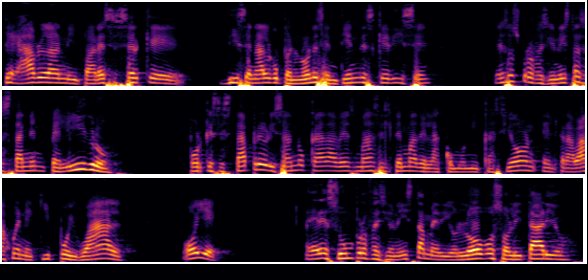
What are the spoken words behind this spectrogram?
te hablan y parece ser que dicen algo pero no les entiendes qué dice, esos profesionistas están en peligro porque se está priorizando cada vez más el tema de la comunicación, el trabajo en equipo igual. Oye, eres un profesionista medio lobo solitario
